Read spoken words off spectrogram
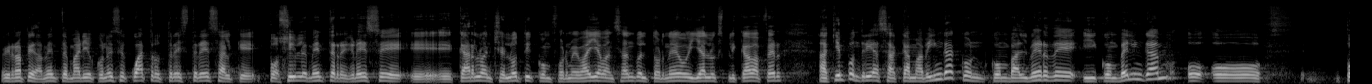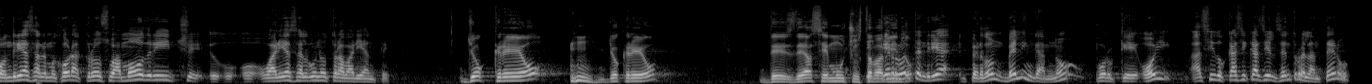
Y rápidamente, Mario, con ese 4-3-3 al que posiblemente regrese eh, eh, Carlo Ancelotti conforme vaya avanzando el torneo, y ya lo explicaba Fer, ¿a quién pondrías? ¿A Camavinga con, con Valverde y con Bellingham? ¿O, pondrías a lo mejor a Kroos o a Modric? Eh, o, harías alguna otra variante? Yo creo, yo creo, desde hace mucho estaba ¿Y qué viendo... rol tendría, perdón, Bellingham, no? Porque hoy ha sido casi casi el centro delantero.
